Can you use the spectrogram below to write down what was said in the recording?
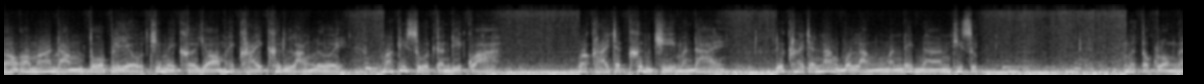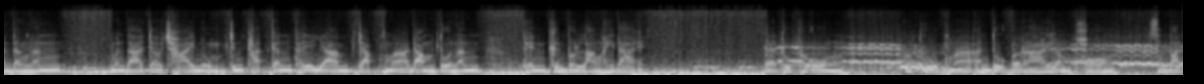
ลองเอาม้าดำตัวเปลี่ยวที่ไม่เคยยอมให้ใครขึ้นหลังเลย มาพิสูจน์กันดีกว่า ว่าใครจะขึ้นขี่มันได้ หรือใครจะนั่งบนหลังมันได้นานที่สุด เมื่อตกลงกันดังนั้นบรรดาเจ้าชายหนุ่มจึงผลัดกันพยายามจับม้าดำตัวนั้น เพ่นขึ้นบนหลังให้ได้ แต่ทุกพระองค์ก็ถูกม้าอันดุร้ายลำพองสะบัด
